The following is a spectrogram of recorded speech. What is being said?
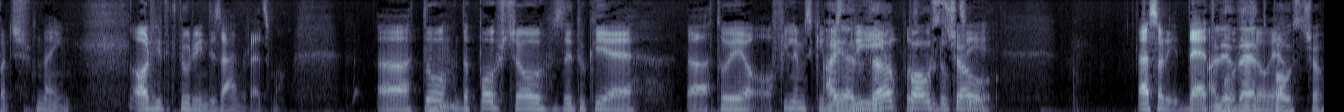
pač ne vem, o arhitekturi in dizajnu, recimo. Uh, to, mm -hmm. da poščal, zdaj tukaj je, uh, to je o filmski industriji. Je to poščal? A, sorry, dead Ali poščal. je dead ja. poščal?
